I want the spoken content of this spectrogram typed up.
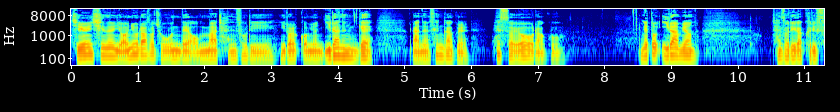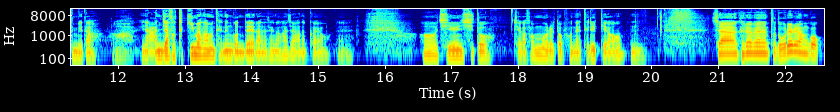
지은 씨는 연휴라서 좋은데 엄마 잔소리 이럴 거면 일하는 게 라는 생각을 했어요. 라고 근데 또 일하면 잔소리가 그립습니다. 아, 그냥 앉아서 듣기만 하면 되는 건데 라는 생각하지 않을까요? 네. 어, 지은 씨도 제가 선물을 또 보내드릴게요. 음. 자, 그러면 또 노래를 한 곡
